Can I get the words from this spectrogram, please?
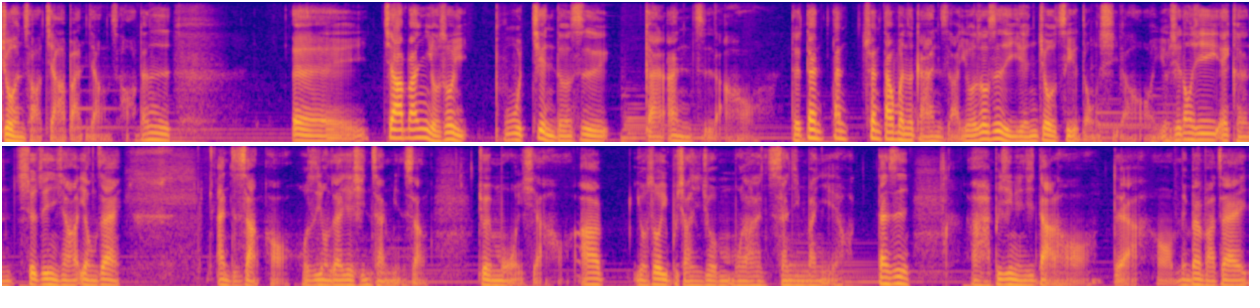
就很少加班这样子哈。但是，呃，加班有时候不见得是赶案子啊哈。对，但但算大部分是赶案子啊，有的时候是研究自己的东西啊。有些东西哎，可能就最近想要用在案子上哈，或是用在一些新产品上，就会摸一下哈啊。有时候一不小心就摸到三更半夜哈。但是啊，毕竟年纪大了哦，对啊哦，没办法再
